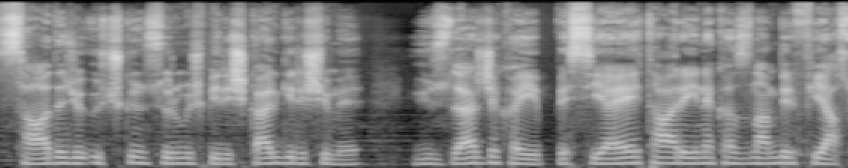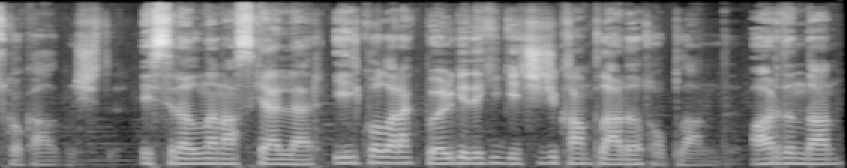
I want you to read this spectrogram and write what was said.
sadece 3 gün sürmüş bir işgal girişimi, yüzlerce kayıp ve CIA tarihine kazınan bir fiyasko kalmıştı. Esir alınan askerler ilk olarak bölgedeki geçici kamplarda toplandı. Ardından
